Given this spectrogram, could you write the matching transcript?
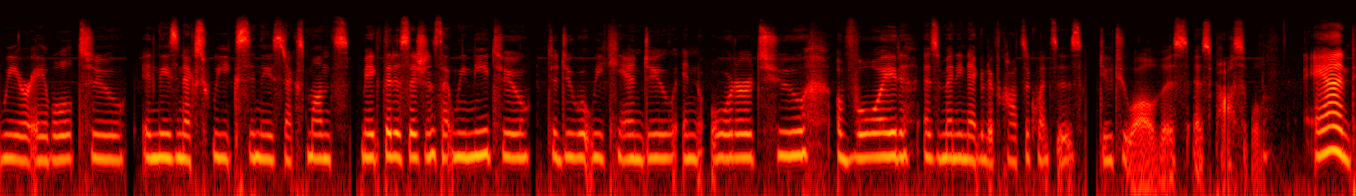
we are able to, in these next weeks, in these next months, make the decisions that we need to to do what we can do in order to avoid as many negative consequences due to all of this as possible. And,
